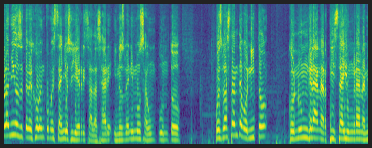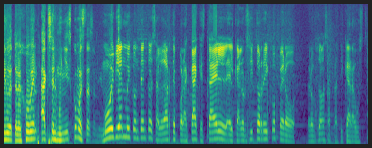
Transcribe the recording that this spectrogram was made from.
Hola amigos de TV Joven, ¿cómo están? Yo soy Jerry Salazar y nos venimos a un punto pues bastante bonito con un gran artista y un gran amigo de TV Joven, Axel Muñiz. ¿Cómo estás, amigo? Muy bien, muy contento de saludarte por acá, que está el, el calorcito rico, pero, pero pues vamos a platicar a gusto.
